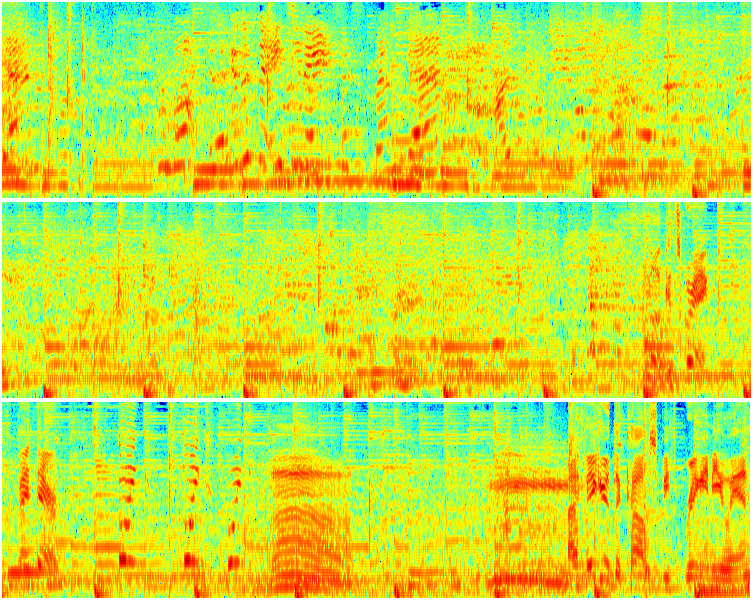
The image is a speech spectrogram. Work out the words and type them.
Is this the 1886 Benz again? Look, it's Greg. Right there. Boink, boink, boink. Mmm. I figured the cops be bringing you in.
